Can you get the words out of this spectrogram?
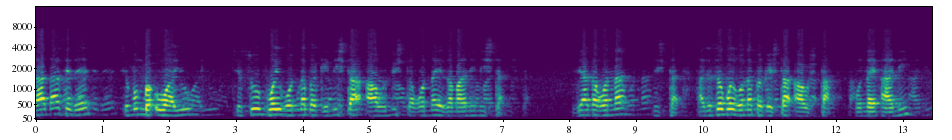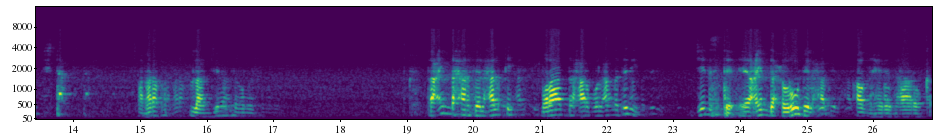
دا داسې دی چې مونږ به وایو چې څوک وای غنه پکې نشته او نشته غنه زمانی نشته زیاته غنه نشته اځه څوک وای غنه پکې شته او شته غنه آنی شته خبره لام جنا پیغمبر فعند حرف الحلق مراد حرف الحلق نسدي جنس عند حروف الحلق اظهر اظهارك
